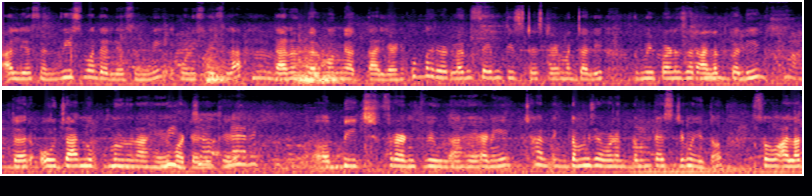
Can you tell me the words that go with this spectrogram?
आली असेल. वीसमध्ये आली असेल मी एकोणीस वीसला त्यानंतर मग मी आत्ता आली आणि खूप भारी वाटलं. आणि सेम तीच टेस्ट आहे मजा आली. तुम्ही पण जर आलात कधी तर ओजा नुक म्हणून आहे हॉटेल इथे. बीच फ्रंट व्ह्यूला आहे आणि छान एकदम जेवण एकदम टेस्टी मिळतं. सो आलात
